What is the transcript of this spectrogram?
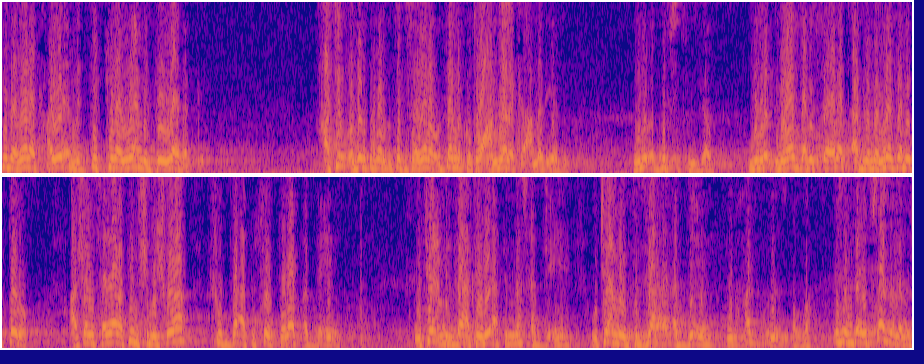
كده غيرك هيعمل فيك كده ويعمل في ولادك هتقعد انت برضه تيجي سياره قدامك وتروح عاملة لك العملية دي. ونقعد نفسد في الجو. نوضب السيارات قبل ما ننزل الطرق. عشان سياره تمشي مشوار شوف بقى تسير تراب قد إيه. وتعمل بقى في رئة الناس قد إيه. وتعمل في الزرع قد إيه. ولحد الناس. الله. اذا ده إفساد ولا مش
